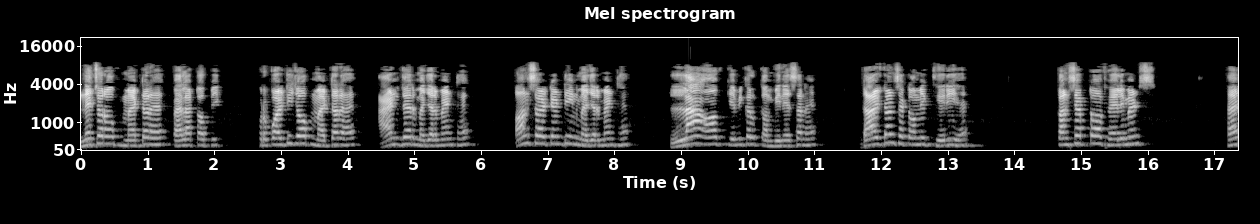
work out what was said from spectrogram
नेचर ऑफ़ मैटर है, पहला टॉपिक प्रॉपर्टीज़ ऑफ़ मैटर है एंड देयर मेज़रमेंट है। अनसर्टेनिटी इन मेज़रमेंट है। लॉ ऑफ़ केमिकल कॉम्बिनेशन है। डाल्टन एटॉमिक थ्योरी है। कंसेप्ट ऑफ़ एलिमेंट्स है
